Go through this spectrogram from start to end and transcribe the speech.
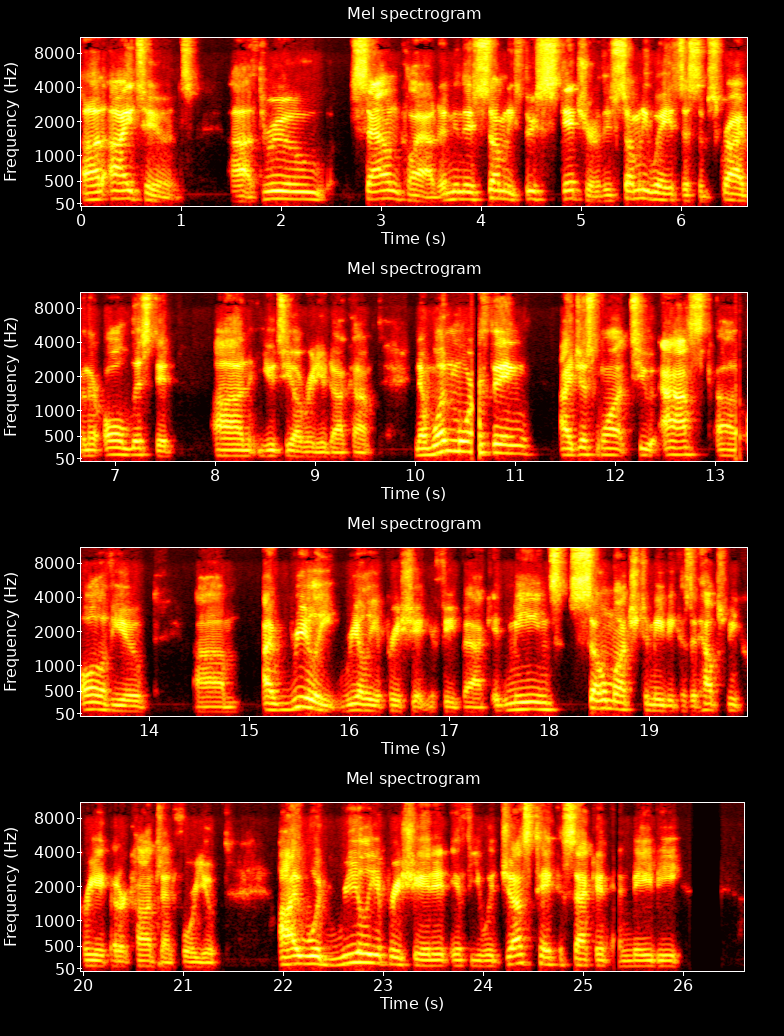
on iTunes, uh, through SoundCloud. I mean, there's so many through Stitcher. There's so many ways to subscribe, and they're all listed on utlradio.com. Now, one more thing I just want to ask uh, all of you. Um, I really, really appreciate your feedback. It means so much to me because it helps me create better content for you. I would really appreciate it if you would just take a second and maybe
